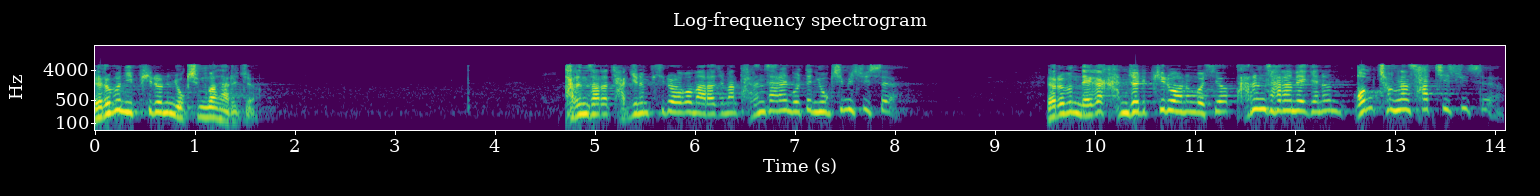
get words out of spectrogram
여러분 이 필요는 욕심과 다르죠. 다른 사람 자기는 필요라고 말하지만 다른 사람이 볼 땐 욕심일 수 있어요. 여러분 내가 간절히 필요하는 것이요 다른 사람에게는 엄청난 사치일 수 있어요.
